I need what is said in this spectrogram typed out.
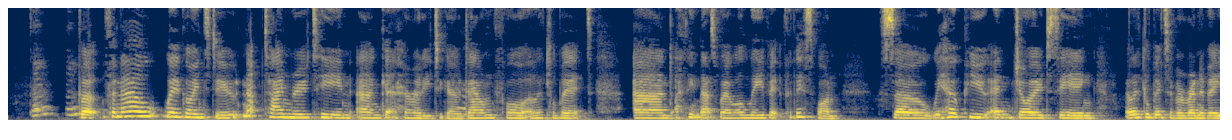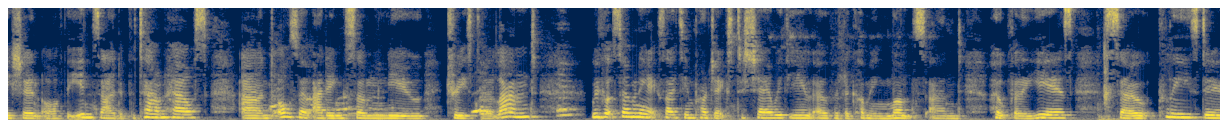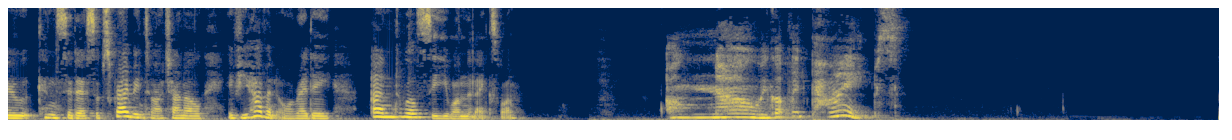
But for now, we're going to do nap time routine and get her ready to go down for a little bit. And I think that's where we'll leave it for this one. So we hope you enjoyed seeing a little bit of a renovation of the inside of the townhouse and also adding some new trees to the land. We've got so many exciting projects to share with you over the coming months and hopefully years. So please do consider subscribing to our channel if you haven't already and we'll see you on the next one. Oh no, we got lead pipes.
